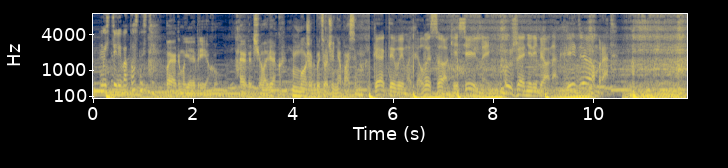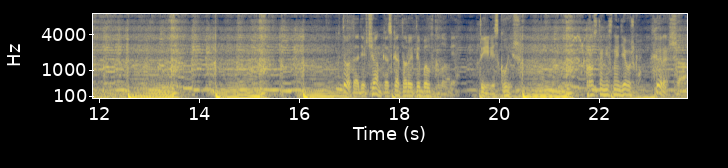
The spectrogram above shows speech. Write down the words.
Мы стили в опасности? Поэтому я и приехал. Этот человек может быть очень опасен. Как ты вымахал, высокий, сильный, уже не ребенок. Идем, брат. Кто та девчонка, с которой ты был в клубе? Ты рискуешь? Просто местная девушка. Хорошо.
